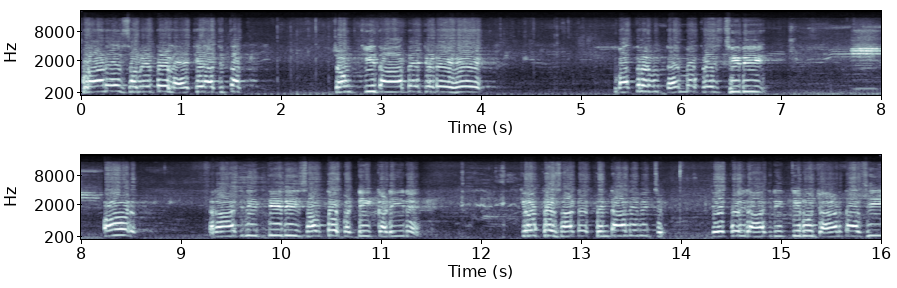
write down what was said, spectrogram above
ਪੁਰਾਣੇ ਸਮੇਂ ਤੋਂ ਲੈ ਕੇ ਅੱਜ ਤੱਕ ਚੌਕੀਦਾਰ ਦੇ ਜਿਹੜੇ ਇਹ ਮਤਲਬ ਡੈਮੋਕ੍ਰੇਸੀ ਦੀ ਔਰ ਰਾਜਨੀਤੀ ਦੀ ਸਭ ਤੋਂ ਵੱਡੀ ਕੜੀ ਨੇ। ਕਿਉਂਕਿ ਸਾਡੇ ਪਿੰਡਾਂ ਦੇ ਵਿੱਚ ਜੇ ਕੋਈ ਰਾਜਨੀਤੀ ਨੂੰ ਜਾਣਦਾ ਸੀ,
